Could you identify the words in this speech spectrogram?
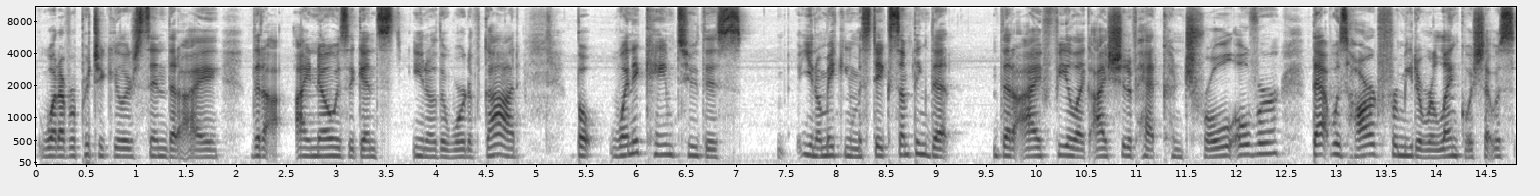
whatever particular sin that I that I, I know is against, you know, the Word of God. But when it came to this, you know, making a mistake, something that that I feel like I should have had control over, that was hard for me to relinquish. That was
